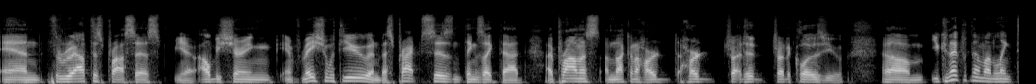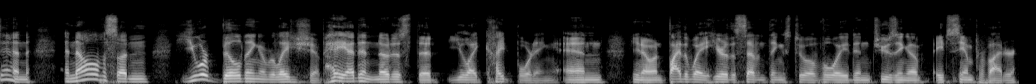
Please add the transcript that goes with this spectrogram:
and throughout this process, you know, I'll be sharing information with you and best practices and things like that. I promise I'm not going to hard, hard try to try to close you. Um, you connect with them on LinkedIn and now all of a sudden you are building a relationship. Hey, I didn't notice that you like kiteboarding, and you know, and by the way, here are the seven things to avoid in choosing a HCM provider.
